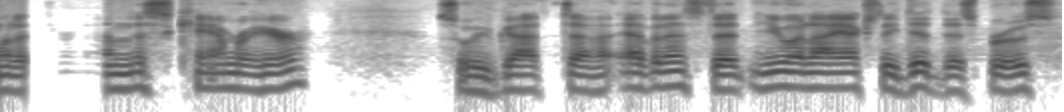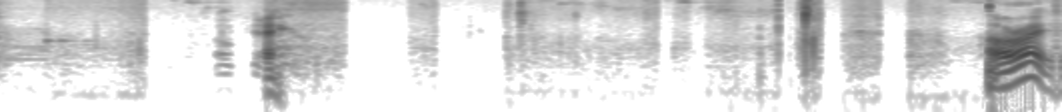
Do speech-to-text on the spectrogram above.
I'm going to turn on this camera here. So we've got uh, evidence that you and I actually did this, Bruce. All right.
